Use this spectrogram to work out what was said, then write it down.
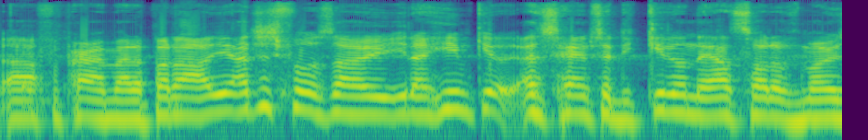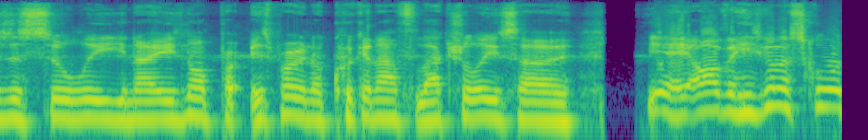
uh, for Parramatta. But uh, yeah, I just feel as though you know him get as Ham said, he get on the outside of Moses Suli. You know, he's not he's probably not quick enough laterally. So yeah, either he's going to score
